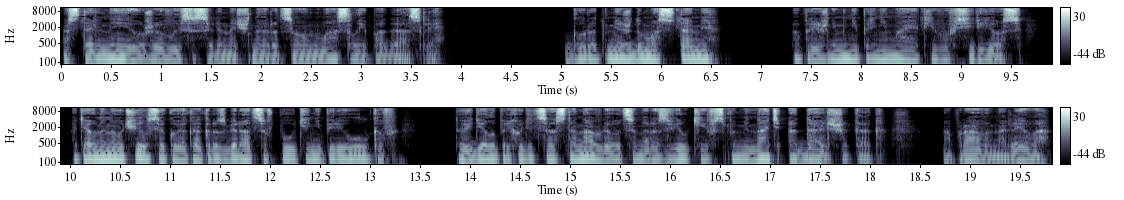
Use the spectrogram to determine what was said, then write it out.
Остальные уже высосали ночной рацион масла и погасли. Город между мостами по-прежнему не принимает его всерьез — Хотя он и научился кое-как разбираться в паутине переулков, то и дело приходится останавливаться на развилке и вспоминать, а дальше как. Направо, налево.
